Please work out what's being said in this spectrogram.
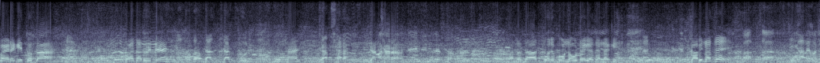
বাবা এটা কি তোতা? হ্যাঁ। কয় দাঁত দাদা দাঁত ফুল। হ্যাঁ? দাঁত ছাড়া। দাঁত ছাড়া। মানে দাঁত পরে পূর্ণ উঠে গেছে নাকি? গাভিন আছে? আড়াই মাস।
